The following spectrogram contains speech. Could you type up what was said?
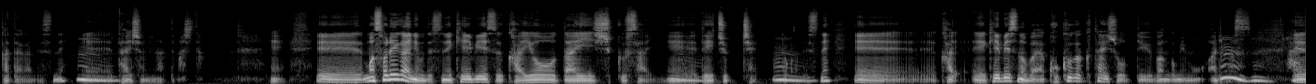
方がですね、うん。えー対象になってました。えーえーまあ、それ以外にもですね、KBS 歌謡大祝祭、えーデイチュッチェとかですね、えーかえー KBS の場合は国楽大賞っていう番組もあります。うんうん。はい。え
